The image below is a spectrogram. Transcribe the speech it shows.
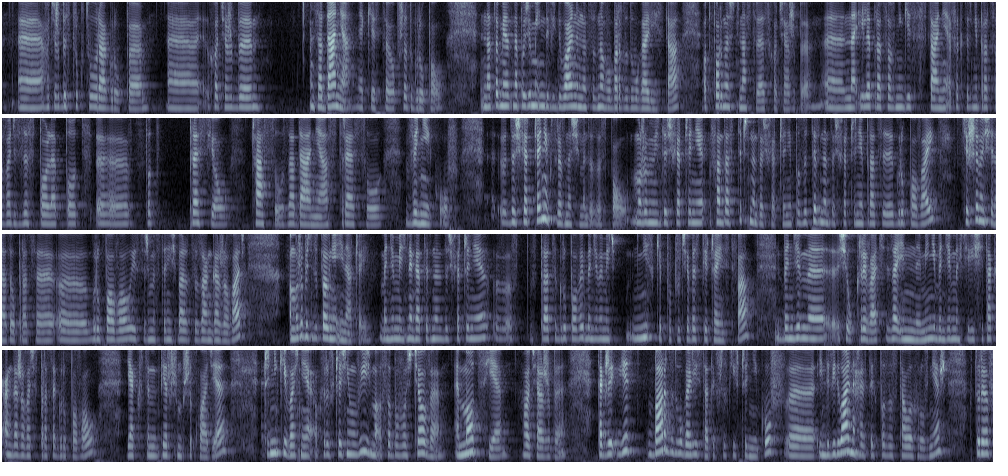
chociażby struktura grupy, chociażby zadania, jakie stoją przed grupą. Natomiast na poziomie indywidualnym, no to znowu bardzo długa lista. Odporność na stres chociażby. E, na ile pracownik jest w stanie efektywnie pracować w zespole pod, e, pod presją czasu, zadania, stresu, wyników. Doświadczenie, które wnosimy do zespołu. Możemy mieć doświadczenie, fantastyczne doświadczenie, pozytywne doświadczenie pracy grupowej. Cieszymy się na tą pracę e, grupową, jesteśmy w stanie się bardzo zaangażować, a może być zupełnie inaczej. Będziemy mieć negatywne doświadczenie w, w, pracy grupowej, będziemy mieć niskie poczucie bezpieczeństwa, będziemy się ukrywać za innymi, nie będziemy chcieli się tak angażować w pracę grupową, jak w tym pierwszym przykładzie. Czynniki właśnie, o których wcześniej mówiliśmy, osobowościowe, emocje chociażby. Także jest bardzo długa lista tych wszystkich czynników, e, indywidualnych, ale tych pozostałych również, które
